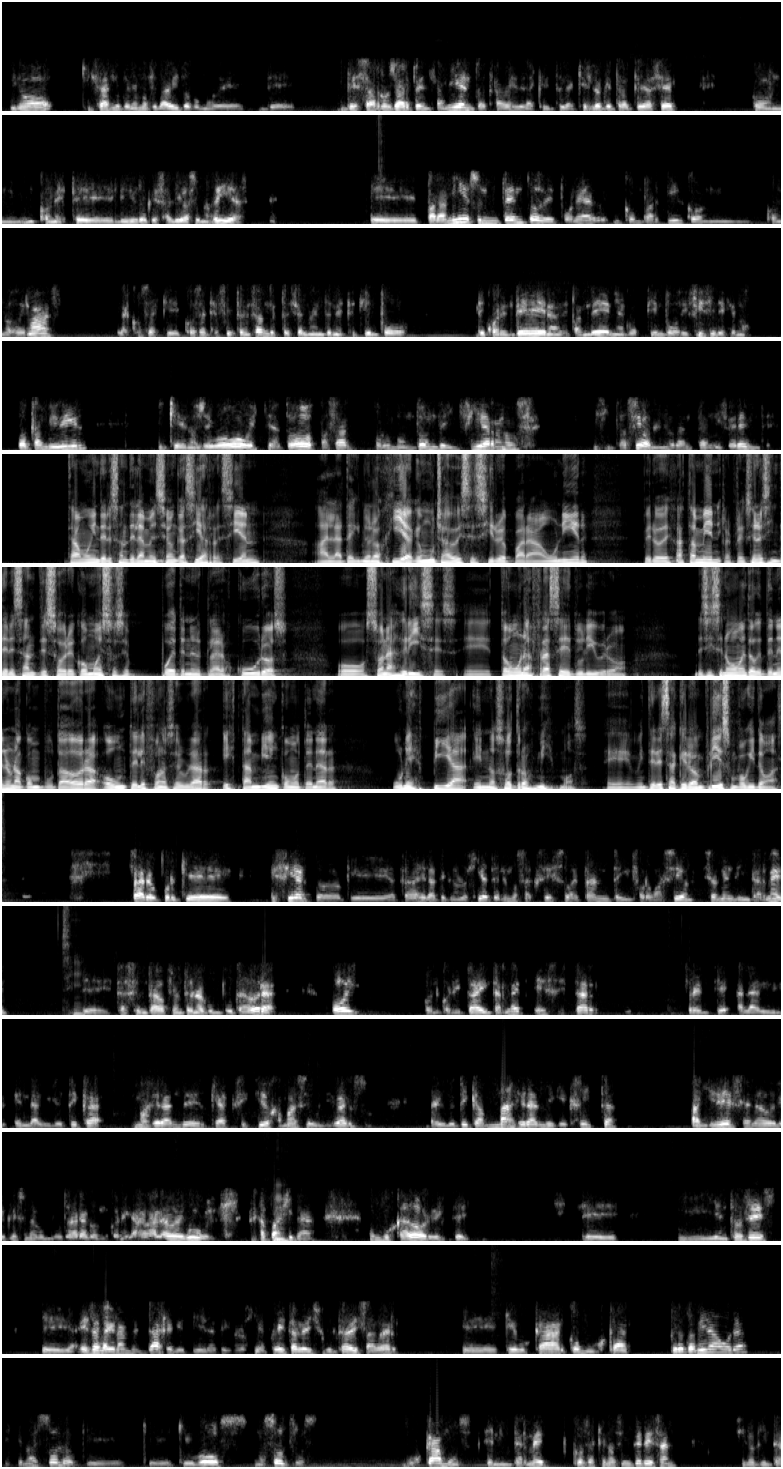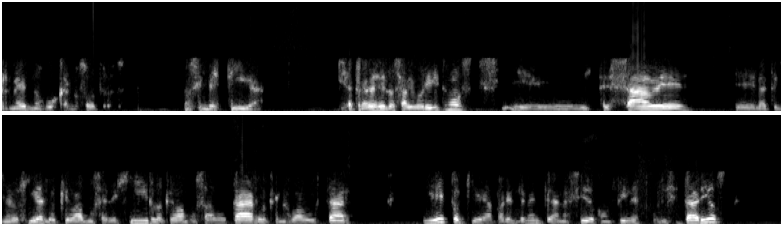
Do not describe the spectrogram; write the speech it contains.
y no quizás no tenemos el hábito como de, de desarrollar pensamiento a través de la escritura, que es lo que traté de hacer con este libro que salió hace unos días. Eh, para mí es un intento de poner y compartir con, los demás las cosas que cosas que fui pensando especialmente en este tiempo de cuarentena, de pandemia, con tiempos difíciles que nos tocan vivir y que nos llevó este, a todos pasar por un montón de infiernos y situaciones ¿no? tan, tan diferentes. Estaba muy interesante la mención que hacías recién a la tecnología que muchas veces sirve para unir pero dejas también reflexiones interesantes sobre cómo eso se puede tener claroscuros o zonas grises. Eh, toma una frase de tu libro. Decís en un momento que tener una computadora o un teléfono celular es también como tener un espía en nosotros mismos. Eh, me interesa que lo amplíes un poquito más. Claro, porque es cierto que a través de la tecnología tenemos acceso a tanta información, especialmente Internet. Sí. Eh, estás sentado frente a una computadora. Hoy conectada a Internet es estar frente a la, en la biblioteca más grande que ha existido jamás en el universo. La biblioteca más grande que exista palidece al lado de lo que es una computadora con, al lado de Google, una página, un buscador, ¿viste? Eh, y entonces, eh, esa es la gran ventaja que tiene la tecnología, pero ahí está la dificultad de saber eh, qué buscar, cómo buscar. Pero también ahora, es que no es solo que que, vos, nosotros, buscamos en Internet cosas que nos interesan, sino que Internet nos busca a nosotros, nos investiga. Y a través de los algoritmos eh, sabe eh, la tecnología lo que vamos a elegir, lo que vamos a votar, lo que nos va a gustar. Y esto que aparentemente ha nacido con fines publicitarios,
